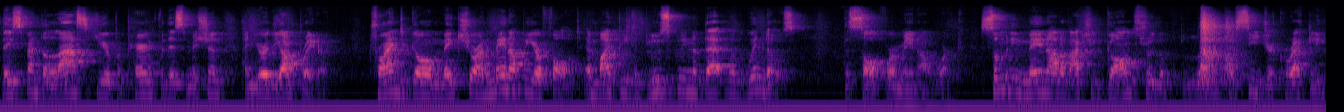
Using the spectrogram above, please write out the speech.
They spent the last year preparing for this mission, and you're the operator, trying to go and make sure, and it may not be your fault. It might be the blue screen of that with Windows. The software may not work. Somebody may not have actually gone through the bloody procedure correctly,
